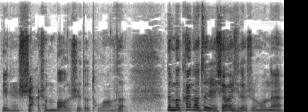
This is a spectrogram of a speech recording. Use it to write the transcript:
变成沙尘暴式的土黄色。那么看到这些消息的时候呢，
